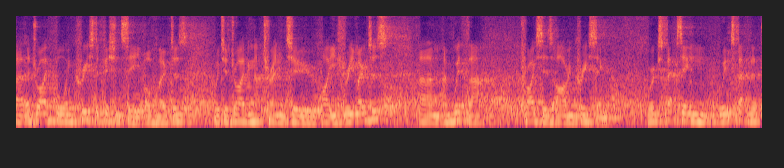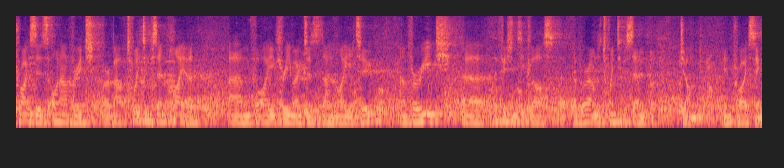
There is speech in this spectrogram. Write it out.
uh, a drive for increased efficiency of motors, which is driving that trend to IE3 motors. Um, and with that, prices are increasing. We're expecting, we expect that prices on average are about 20% higher um, for IE3 motors than IE2, and for each uh, efficiency class, uh, around a 20% jump in pricing.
